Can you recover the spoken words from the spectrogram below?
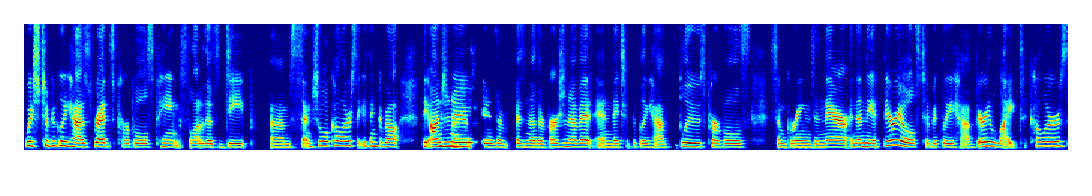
which typically has reds purples pinks a lot of those deep um, sensual colors that you think about the ingenue right. is, a, is another version of it and they typically have blues purples some greens in there and then the ethereals typically have very light colors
